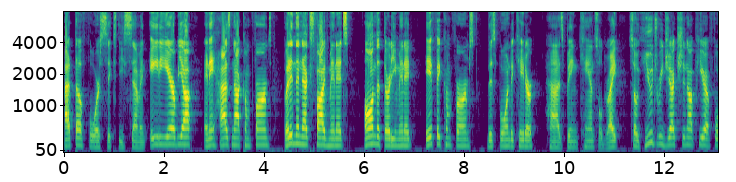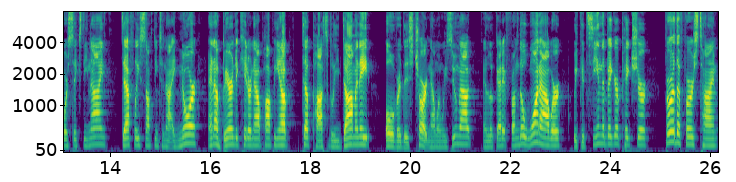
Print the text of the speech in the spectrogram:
at the 467.80 area, and it has not confirmed. But in the next five minutes, on the 30 minute, if it confirms, this bull indicator has been canceled, right? So huge rejection up here at 469. Definitely something to not ignore. And a bear indicator now popping up to possibly dominate over this chart. Now, when we zoom out and look at it from the one hour, we could see in the bigger picture for the first time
